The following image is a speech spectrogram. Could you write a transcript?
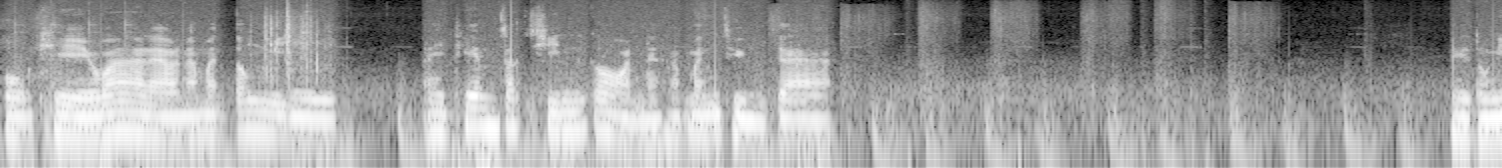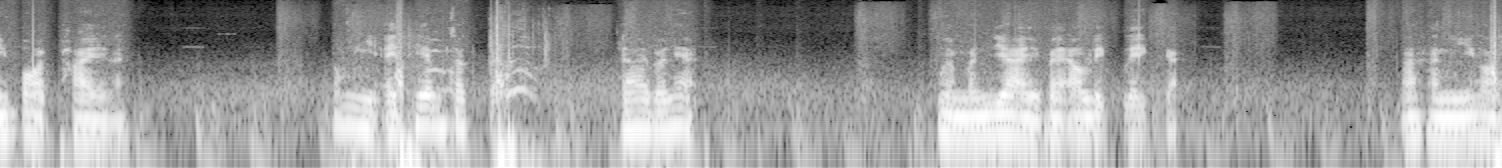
โอเคว่าแล้วนะ มันต้องมีไอเทมสักชิ้นก่อนนะครับ มันถึงจะเออตรงนี้ปลอดภัยนะ ต้องมีไอเทมสักได้ปะเนี่ย เหมือนมันใหญ่ไปเอาเล็กๆอะอะอันนี้ก่อน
